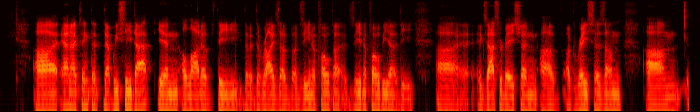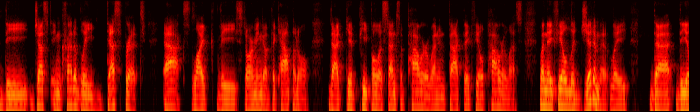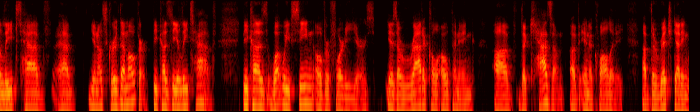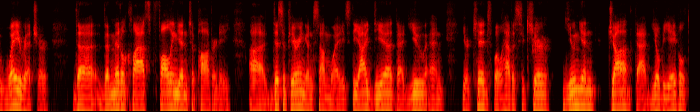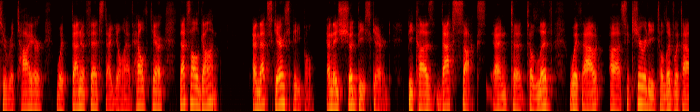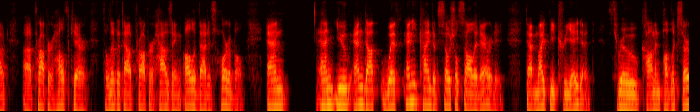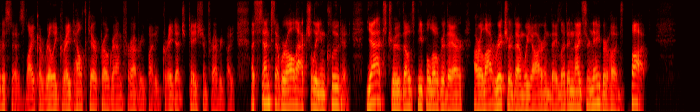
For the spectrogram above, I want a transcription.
Uh, and I think that that we see that in a lot of the the, the rise of, of xenophobia, xenophobia, the uh, exacerbation of of racism, um, the just incredibly desperate acts like the storming of the Capitol that give people a sense of power when in fact they feel powerless, when they feel legitimately that the elites have have you know screwed them over because the elites have. Because what we've seen over 40 years is a radical opening of the chasm of inequality of the rich getting way richer the the middle class falling into poverty uh, disappearing in some ways the idea that you and your kids will have a secure union job, that you'll be able to retire with benefits, that you'll have health care. That's all gone. And that scares people. And they should be scared because that sucks. And to, to live without uh, security, to live without uh, proper health care, to live without proper housing, all of that is horrible. And, and you end up with any kind of social solidarity that might be created through common public services like a really great healthcare program for everybody, great education for everybody, a sense that we're all actually included. Yeah, it's true, those people over there are a lot richer than we are and they live in nicer neighborhoods, but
